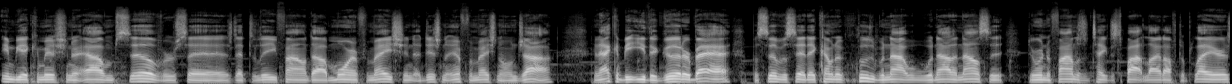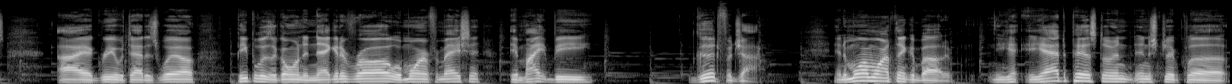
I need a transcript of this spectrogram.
NBA Commissioner Adam Silver says that the league found out more information, additional information on Ja, and that could be either good or bad. But Silver said they come to a conclusion, but not would not announce it during the finals to take the spotlight off the players. I agree with that as well. People is going the negative road with more information. It might be good for Ja. And the more and more I think about it, he, he had the pistol in, in the strip club.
